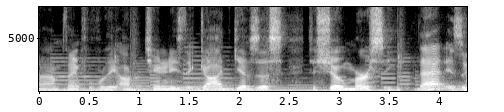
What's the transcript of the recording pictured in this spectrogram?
I'm thankful for the opportunities that God gives us to show mercy. That is a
